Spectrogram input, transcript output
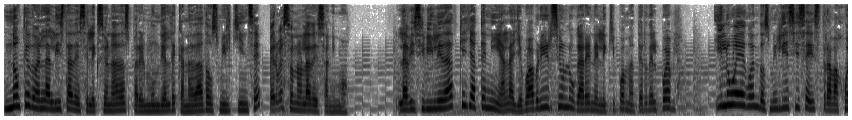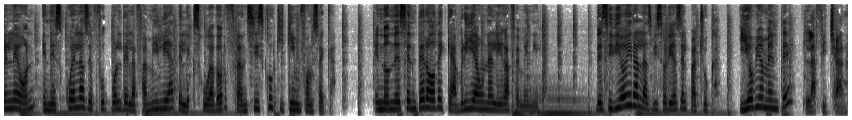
No quedó en la lista de seleccionadas para el Mundial de Canadá 2015, pero eso no la desanimó. La visibilidad que ya tenía la llevó a abrirse un lugar en el equipo amateur del Puebla. Y luego, en 2016, trabajó en León en escuelas de fútbol de la familia del exjugador Francisco Quiquín Fonseca, en donde se enteró de que habría una liga femenil. Decidió ir a las visorías del Pachuca y obviamente la ficharon.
